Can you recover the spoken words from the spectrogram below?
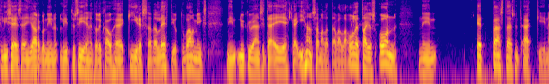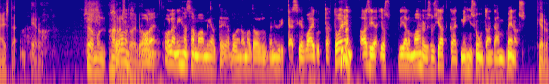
kliseiseen jargoniin liittyi siihen, että oli kauhean kiire saada lehtijuttu valmiiksi, niin nykyään sitä ei ehkä ihan samalla tavalla ole. Tai jos on, niin et päästäisi nyt äkkiä näistä eroon. Se on mun harras Se toive. on, olen, olen ihan samaa mieltä ja voin omalta osaltani yrittää siihen vaikuttaa. Toinen Hyvä. asia, jos vielä on mahdollisuus jatkaa, että mihin suuntaan tämä on menossa, Kerro.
